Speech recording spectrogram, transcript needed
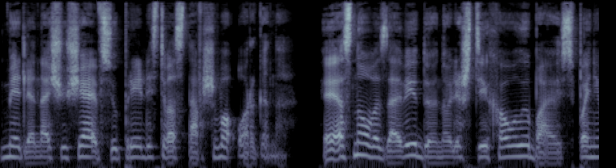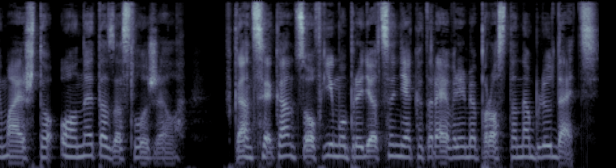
медленно ощущая всю прелесть восставшего органа. Я снова завидую, но лишь тихо улыбаюсь, понимая, что он это заслужил. В конце концов, ему придется некоторое время просто наблюдать.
